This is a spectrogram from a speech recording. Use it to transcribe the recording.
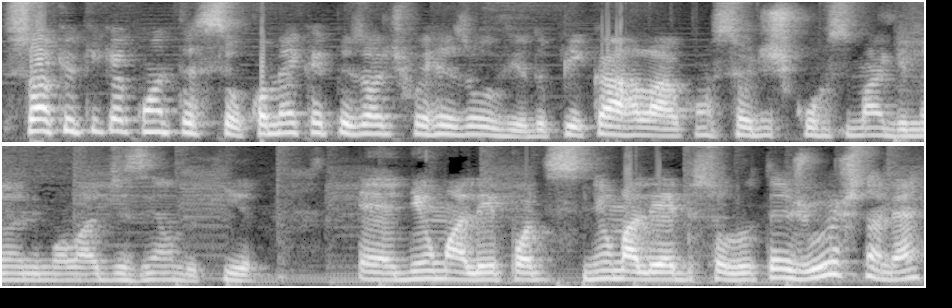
Só que o que, que aconteceu? Como é que o episódio foi resolvido? Picar lá com seu discurso magnânimo lá dizendo que é, nenhuma lei pode, nenhuma lei absoluta é justa, né?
